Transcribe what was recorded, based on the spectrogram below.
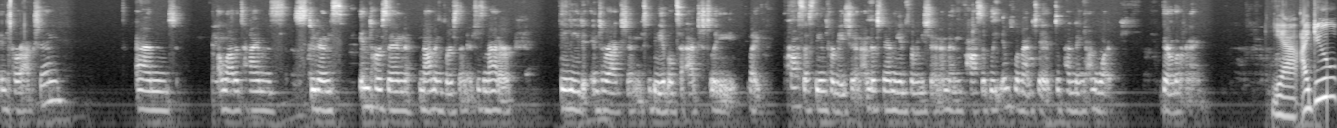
interaction. And a lot of times, students in person, not in person, it doesn't matter, they need interaction to be able to actually like process the information, understand the information, and then possibly implement it depending on what they're learning. Yeah, I do.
